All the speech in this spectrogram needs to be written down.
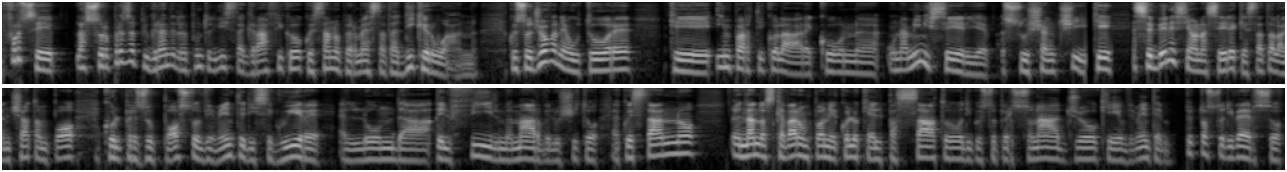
forse la sorpresa più grande dal punto di vista grafico quest'anno per me è stata Dicker One, questo giovane autore che in particolare con una miniserie su Shang-Chi che sebbene sia una serie che è stata lanciata un po' col presupposto ovviamente di seguire l'onda del film Marvel uscito eh, quest'anno andando a scavare un po' nel quello che è il passato di questo personaggio che ovviamente è piuttosto diverso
